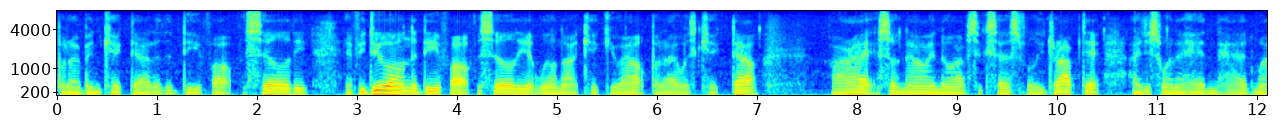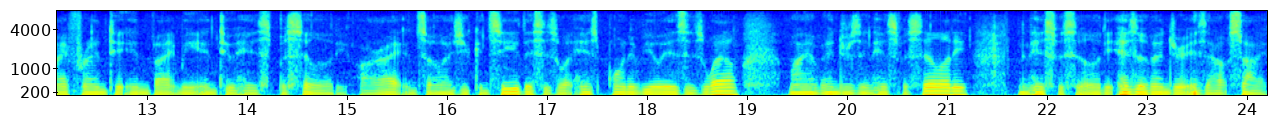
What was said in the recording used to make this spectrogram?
but I've been kicked out of the default facility. If you do own the default facility, it will not kick you out, but I was kicked out. Alright, so now I know I've successfully dropped it. I just went ahead and had my friend to invite me into his facility. Alright, and so as you can see, this is what his point of view is as well. My Avenger's in his facility and his facility, his Avenger is outside.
